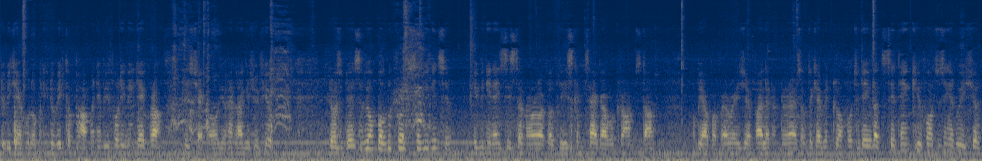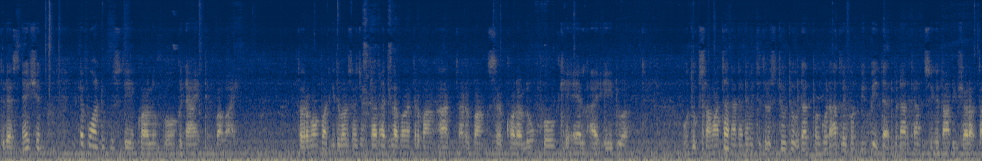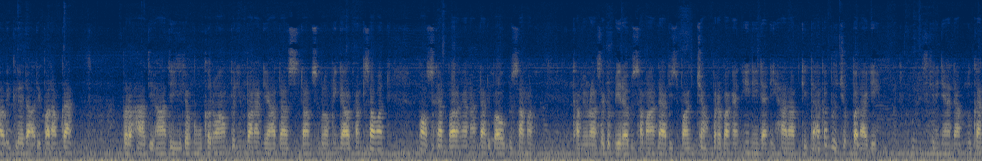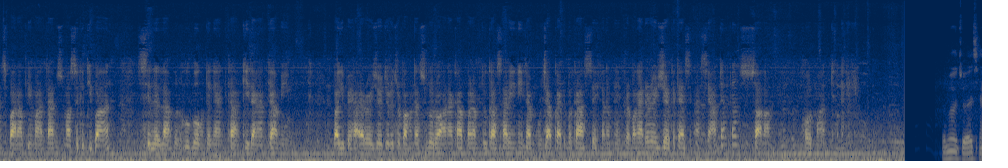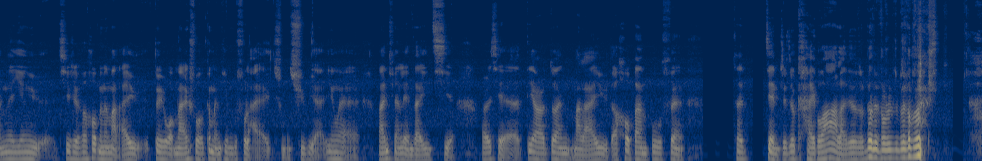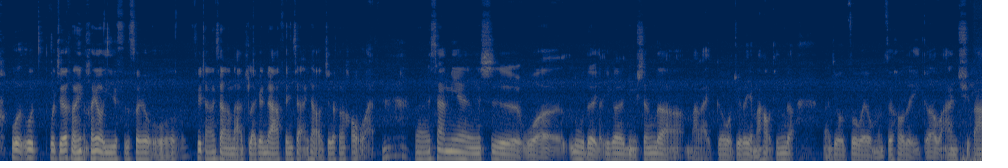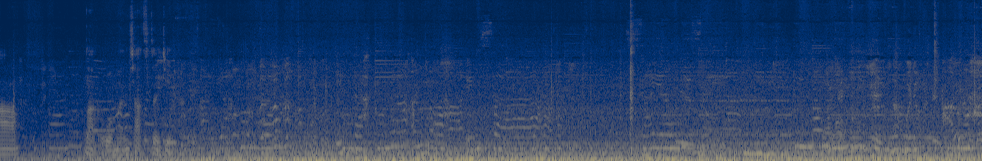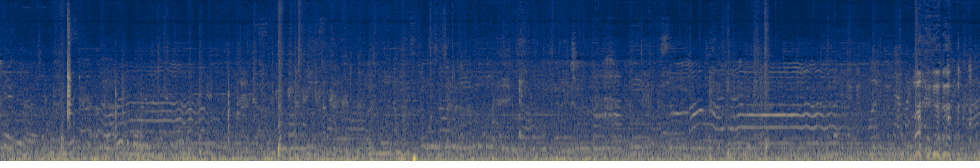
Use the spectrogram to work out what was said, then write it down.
To be careful opening the weight compartment and before leaving the aircraft, please check all your hand luggage with you. It was a pleasure to be on board the first so you can see. If you need assistance or arrival, please contact our ground staff. On behalf of AirAsia pilot and the rest of the cabin crew for today, we'd like to say thank you for choosing AirAsia to destination. Have a wonderful stay in Kuala Lumpur. Good night and bye-bye. Saudara kita baru saja mendarat di lapangan terbang antarabangsa Kuala Lumpur KLIA 2. Untuk keselamatan, anda diminta terus duduk dan penggunaan telefon bimbit tak dibenarkan sehingga tanda isyarat tali geledah dipadamkan. Berhati-hati jika membuka ruang penyimpanan di atas dan sebelum meninggalkan pesawat, pauskan barangan Anda di bawah bersama. Kami merasa gembira bersama Anda di sepanjang penerbangan ini dan diharap kita akan berjumpa lagi. Sekiranya Anda menemukan sebarang perkhidmatan semasa ketibaan, silalah berhubung dengan kaki tangan kami. 有没有觉得前面的英语其实和后面的马来语对于我们来说根本听不出来什么区别，因为完全连在一起，而且第二段马来语的后半部分，它简直就开挂了，就是不不不不不不，我我我觉得很很有意思，所以我非常想拿出来跟大家分享一下，我觉得很好玩。嗯、下面是我录的一个女生的马来歌，我觉得也蛮好听的。那就作为我们最后的一个晚安曲吧。那我们下次再见。走了呵呵呵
